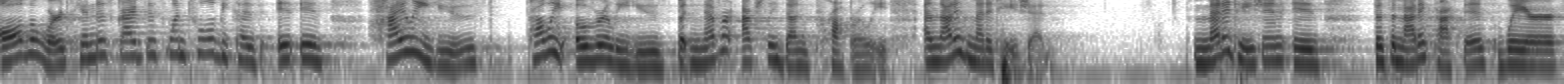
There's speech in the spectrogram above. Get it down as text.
all the words can describe this one tool because it is highly used, probably overly used, but never actually done properly. And that is meditation. Meditation is the somatic practice where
